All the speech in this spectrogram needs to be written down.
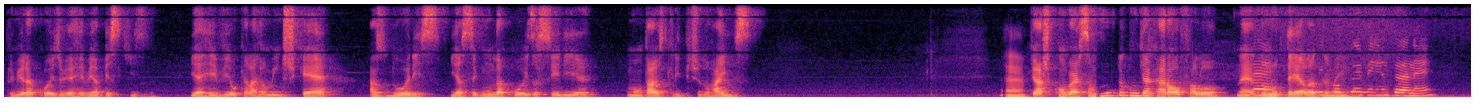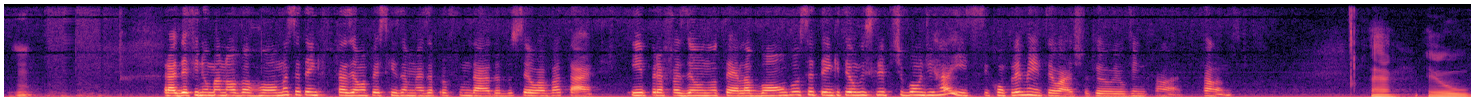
primeira coisa eu ia rever a pesquisa. Ia rever o que ela realmente quer, as dores, e a segunda coisa seria montar o script do raiz. É. Que eu acho que conversa muito com o que a Carol falou, né? É, do Nutella também. complementa, né? Uhum. Para definir uma nova Roma, você tem que fazer uma pesquisa mais aprofundada do seu avatar. E para fazer um Nutella bom, você tem que ter um script bom de raiz. Se complementa, eu acho, que eu, eu vim falar, falando. É, eu,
